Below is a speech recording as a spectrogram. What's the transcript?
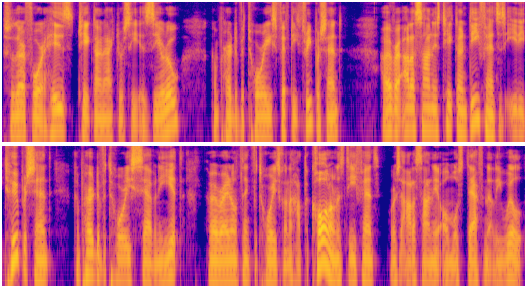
So therefore, his takedown accuracy is zero compared to Vettori's 53%. However, Adesanya's takedown defense is 82% compared to Vettori's 78. However, I don't think Vettori's going to have to call on his defense, whereas Adesanya almost definitely will.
